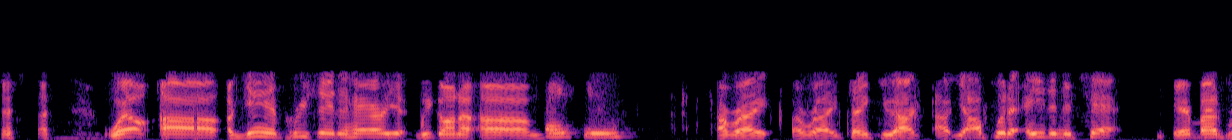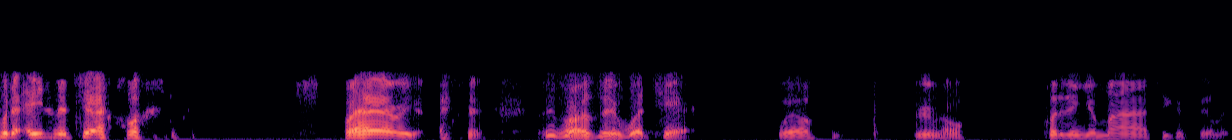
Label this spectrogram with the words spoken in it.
well, uh again, appreciate it, Harriet. We're gonna um Thank you. all right, all right, thank you. I, I, y'all put an eight in the chat. Everybody put an eight in the chat for for Harriet. That's why I said, what chat? Well, you know, put it in your mind. She can feel it.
